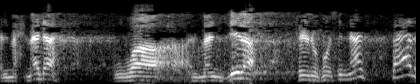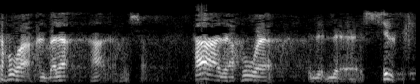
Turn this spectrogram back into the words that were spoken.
المحمدة والمنزلة في نفوس الناس فهذا هو البلاء هذا هو الشر. هذا هو الشرك.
